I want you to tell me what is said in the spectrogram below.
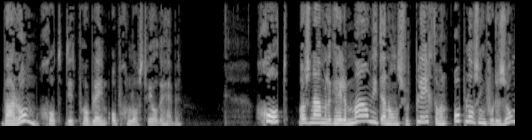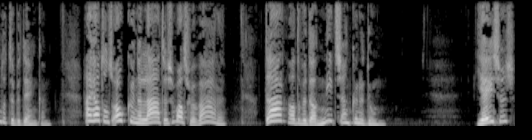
Waarom God dit probleem opgelost wilde hebben. God was namelijk helemaal niet aan ons verplicht om een oplossing voor de zonde te bedenken. Hij had ons ook kunnen laten zoals we waren. Daar hadden we dan niets aan kunnen doen. Jezus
